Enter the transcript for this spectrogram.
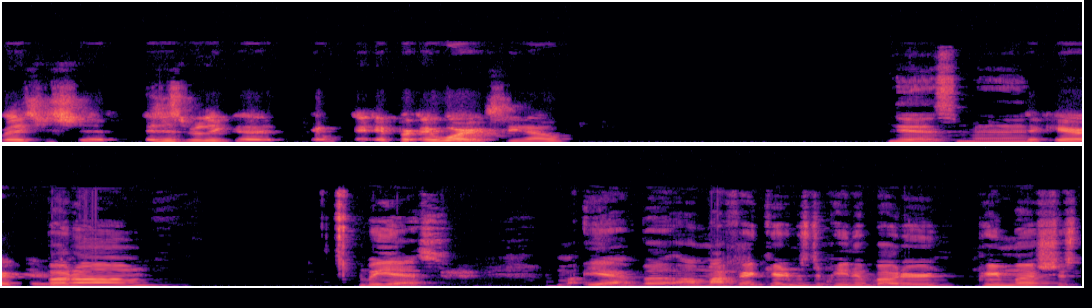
relationship, it's just really good. It, it, it works, you know. Yes, man. The characters. But um, but yes, M- yeah. But um, my favorite character, Mr. Peanut Butter, pretty much just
